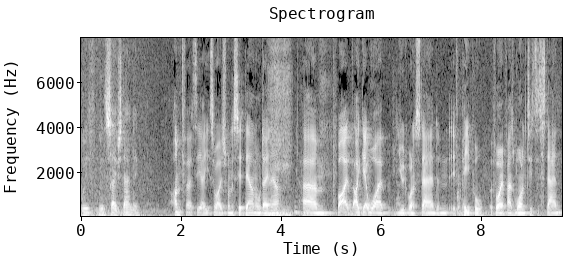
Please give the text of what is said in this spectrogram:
with with safe standing. I'm 38, so I just want to sit down all day now. Um, but I, I get why you'd want to stand, and if people, if Orient fans wanted to stand,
